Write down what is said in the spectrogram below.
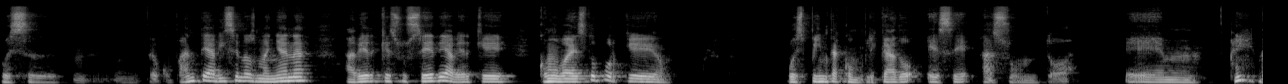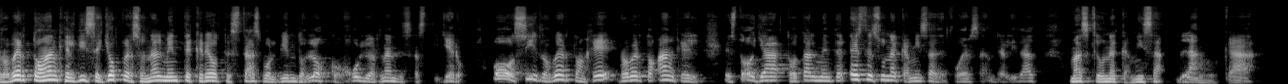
pues eh, preocupante. Avísenos mañana a ver qué sucede, a ver qué, cómo va esto, porque pues pinta complicado ese asunto. Em, Roberto Ángel dice, yo personalmente creo te estás volviendo loco, Julio Hernández Astillero. Oh, sí, Roberto Ángel, Roberto Ángel, estoy ya totalmente, esta es una camisa de fuerza en realidad, más que una camisa blanca.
